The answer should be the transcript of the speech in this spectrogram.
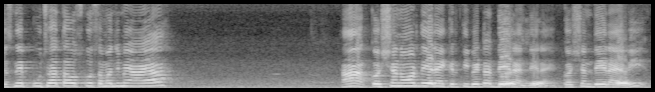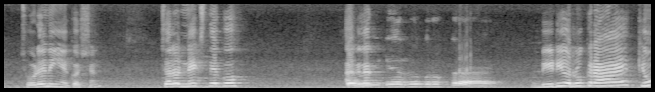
जिसने पूछा था उसको समझ में आया हाँ क्वेश्चन और दे रहे हैं कृति बेटा दे रहे हैं दे रहे हैं क्वेश्चन दे रहे हैं अभी छोड़े नहीं है क्वेश्चन चलो नेक्स्ट देखो अगला वीडियो रुक रुक रहा है वीडियो रुक रहा है क्यों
